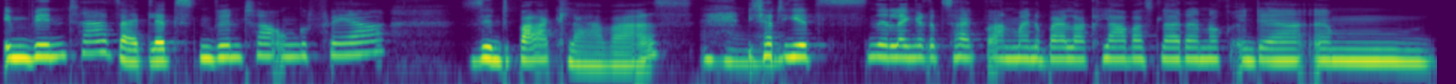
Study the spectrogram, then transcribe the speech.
im Winter, seit letzten Winter ungefähr, sind Balaklavas. Ich hatte jetzt eine längere Zeit, waren meine Balaklavas leider noch in der ähm,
